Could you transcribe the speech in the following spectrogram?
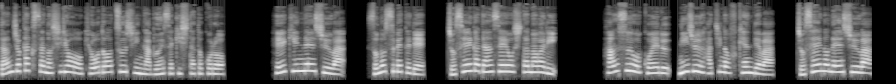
男女格差の資料を共同通信が分析したところ、平均年収は、そのすべてで、女性が男性を下回り、半数を超える28の府県では、女性の年収は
